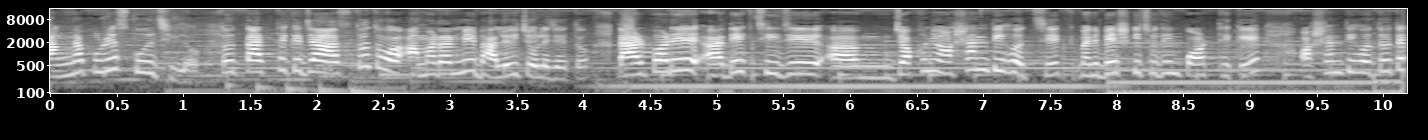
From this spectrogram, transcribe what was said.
গাংনাপুরে স্কুল ছিল। তো তার থেকে যা আসতো তো আমার আর মেয়ে ভালোই চলে যেত। তারপরে দেখছি যে যখনই অশান্তি হচ্ছে মানে বেশ কিছুদিন পর থেকে অশান্তি হতে হতে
